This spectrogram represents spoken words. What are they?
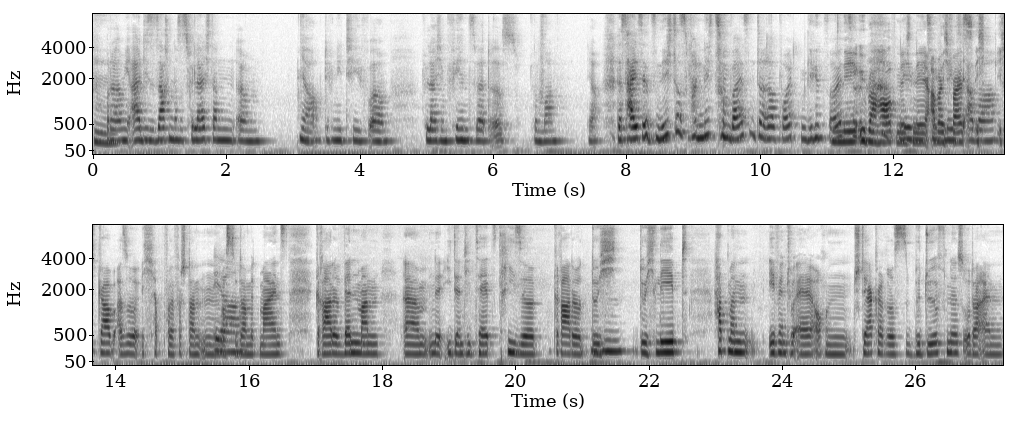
Mhm. Oder irgendwie all diese Sachen, dass es vielleicht dann, ähm, ja, definitiv ähm, vielleicht empfehlenswert ist, wenn man ja, das heißt jetzt nicht, dass man nicht zum weißen Therapeuten gehen sollte. Nee, überhaupt nicht, nee. Aber ich nicht, weiß, aber ich, ich glaube, also ich habe voll verstanden, ja. was du damit meinst. Gerade wenn man ähm, eine Identitätskrise gerade durch, mhm. durchlebt, hat man eventuell auch ein stärkeres Bedürfnis oder ein,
